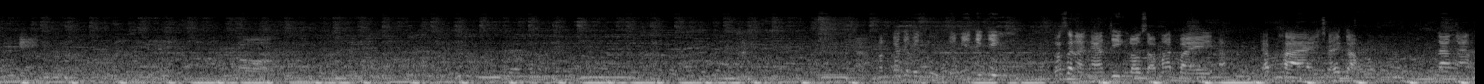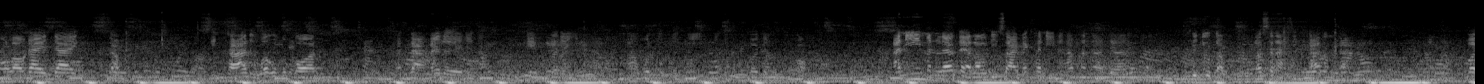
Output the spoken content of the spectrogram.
โอเคมันก็จะเป็นลูปตัวนี้จริงๆ ลักษณะงานจริงเราสามารถไปแอปพลายใช้กับหน้างานของเราได้ได้กับสินค้าหรือว่าอุปกรณ์ต่างๆได้เลยนะครับเกมก็ได้อยู่ นี้มันแล้วแต่เราดีไซน์แมคคานิกนะครับ มันอาจจะขึ้นอยู่กับลักษณะสินค้าต่างๆก็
